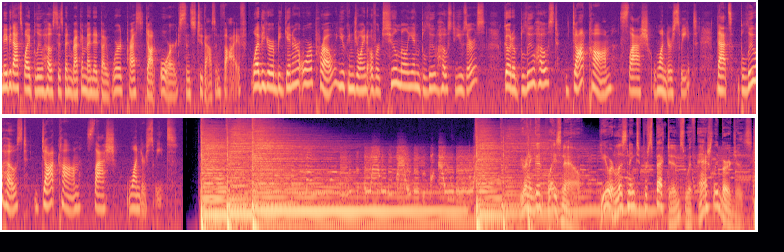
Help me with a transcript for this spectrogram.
Maybe that's why Bluehost has been recommended by WordPress.org since 2005. Whether you're a beginner or a pro, you can join over 2 million Bluehost users. Go to bluehost.com slash Wondersuite. That's bluehost.com slash Wondersuite. You're in a good place now. You are listening to Perspectives with Ashley Burgess.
